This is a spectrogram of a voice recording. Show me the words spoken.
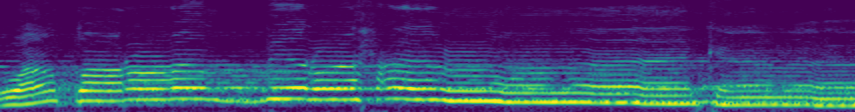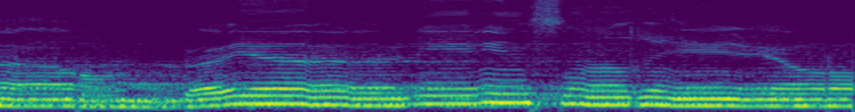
وقل رب ارحمهما كما ربياني صغيرا.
